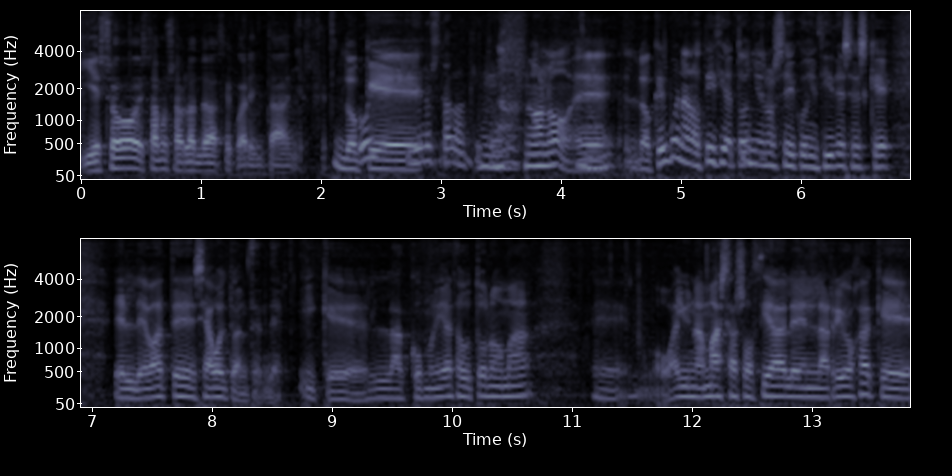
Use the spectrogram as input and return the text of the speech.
Y eso estamos hablando de hace 40 años. Lo que... yo no estaba aquí. No, no. Eh, lo que es buena noticia, Toño, no sé si coincides, es que el debate se ha vuelto a encender y que la comunidad autónoma eh, o hay una masa social en La Rioja que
